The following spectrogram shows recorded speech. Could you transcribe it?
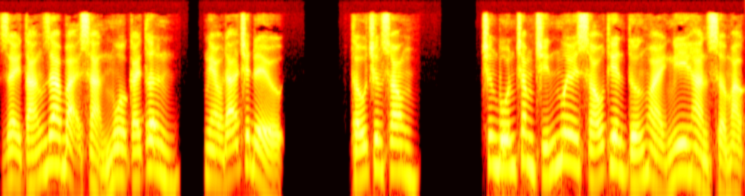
dạy táng ra bại sản mua cái tân, nghèo đã chết đều. Thấu chương xong. Chương 496 Thiên tướng hoài nghi Hàn Sở Mặc.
